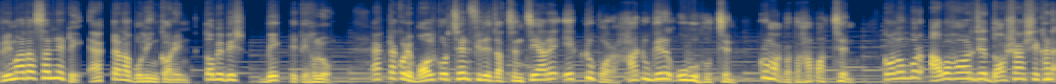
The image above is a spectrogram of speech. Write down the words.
প্রেমাদাসার নেটে একটানা বোলিং করেন, তবে বেশ বেগ পেতে হলো। একটা করে বল করছেন, ফিরে যাচ্ছেন চেয়ারে, একটু পর হাঁটু গেড়ে উবু হচ্ছেন, ক্রমাগত হাঁপাচ্ছেন। কলম্বোর আবহাওয়ার যে দশা, সেখানে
